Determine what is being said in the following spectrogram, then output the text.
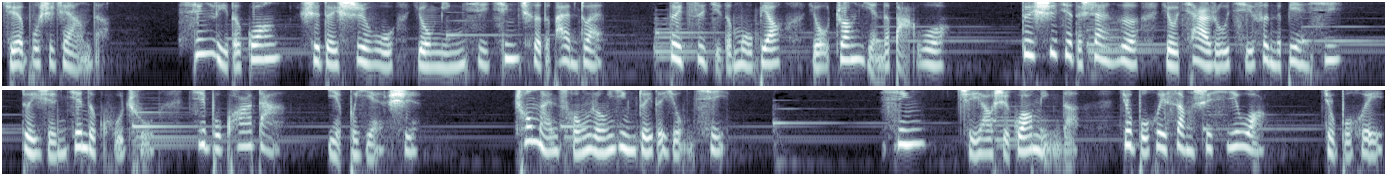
绝不是这样的。心里的光是对事物有明细清澈的判断，对自己的目标有庄严的把握，对世界的善恶有恰如其分的辨析，对人间的苦楚既不夸大，也不掩饰，充满从容应对的勇气。心只要是光明的。就不会丧失希望，就不会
